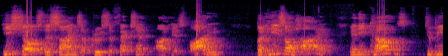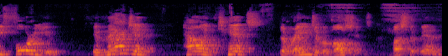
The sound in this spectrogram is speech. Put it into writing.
He shows the signs of crucifixion on his body, but he's alive, and he comes to be for you. Imagine how intense the range of emotions must have been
